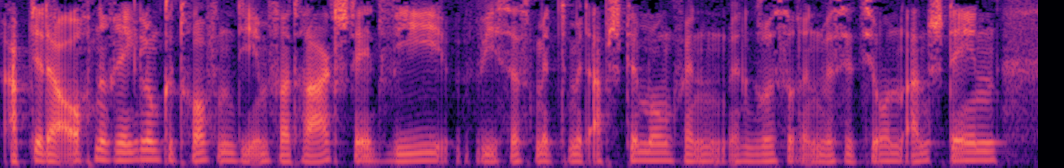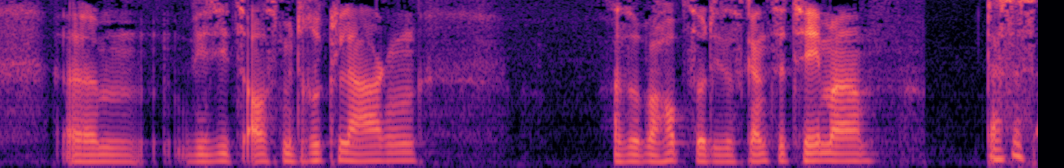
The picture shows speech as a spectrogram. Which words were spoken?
habt ihr da auch eine Regelung getroffen, die im Vertrag steht? Wie, wie ist das mit, mit Abstimmung, wenn, wenn größere Investitionen anstehen? Ähm, wie sieht's aus mit Rücklagen? Also überhaupt so dieses ganze Thema. Das ist,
